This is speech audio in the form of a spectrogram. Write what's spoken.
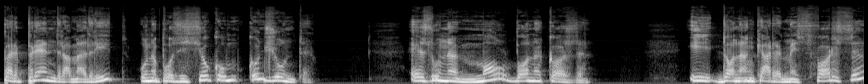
per prendre a Madrid una posició com conjunta. És una molt bona cosa i dona encara més força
